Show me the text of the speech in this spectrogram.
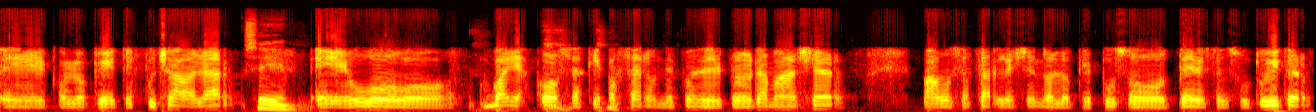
eh, con lo que te escuchaba hablar, sí. eh, hubo varias cosas que pasaron después del programa de ayer. Vamos a estar leyendo lo que puso Tevez en su Twitter.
